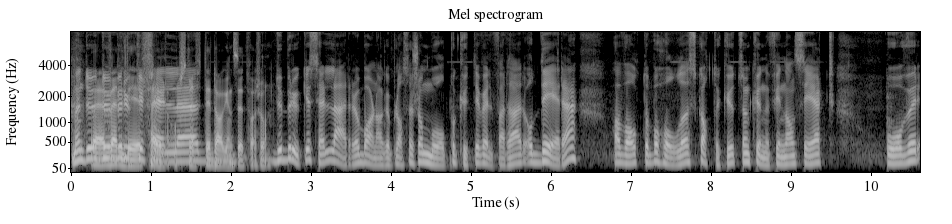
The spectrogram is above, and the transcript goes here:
Men du, det er veldig feil selv, oppskrift i dagens situasjon. Du bruker selv lærere og barnehageplasser som mål på kutt i velferd her. Og dere har valgt å beholde skattekutt som kunne finansiert over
